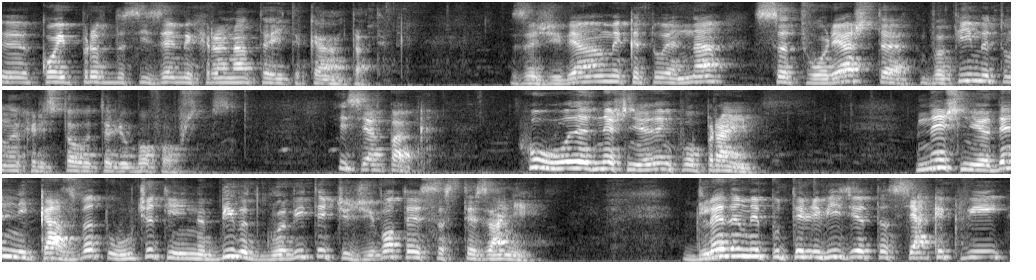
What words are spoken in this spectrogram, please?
е, кой пръв да си вземе храната и така нататък. Заживяваме като една сътворяща в името на Христовата любов общност. И сега пак, хубаво е днешния ден какво правим? Днешния ден ни казват, учат и ни набиват главите, че живота е състезание. Гледаме по телевизията всякакви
